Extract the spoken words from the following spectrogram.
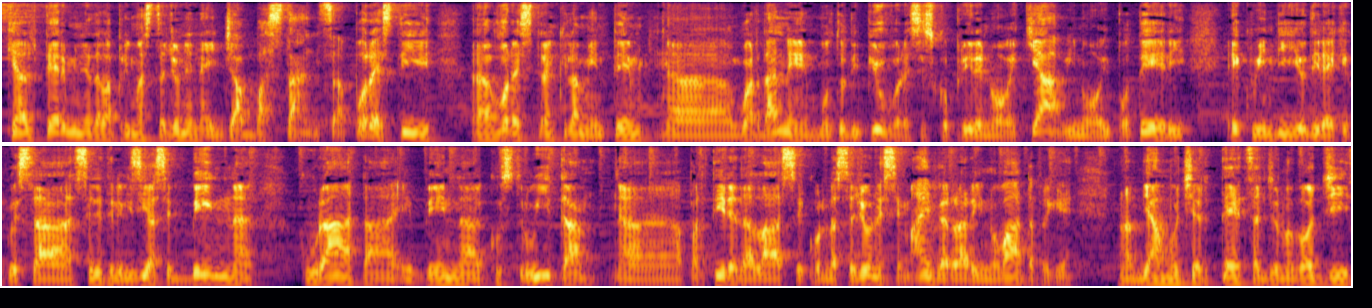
che al termine della prima stagione ne hai già abbastanza. Vorresti, eh, vorresti tranquillamente eh, guardarne molto di più, vorresti scoprire nuove chiavi, nuovi poteri e quindi io direi che questa serie televisiva, se ben curata e ben costruita eh, a partire dalla seconda stagione, se mai verrà rinnovata, perché non abbiamo certezza al giorno d'oggi,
